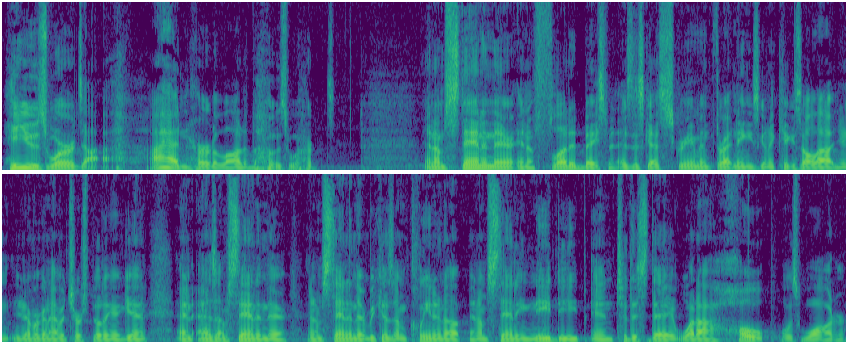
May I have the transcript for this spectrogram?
he used words, I, I hadn't heard a lot of those words. And I'm standing there in a flooded basement as this guy's screaming, threatening he's going to kick us all out and you're, you're never going to have a church building again. And as I'm standing there, and I'm standing there because I'm cleaning up and I'm standing knee deep in, to this day, what I hope was water.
